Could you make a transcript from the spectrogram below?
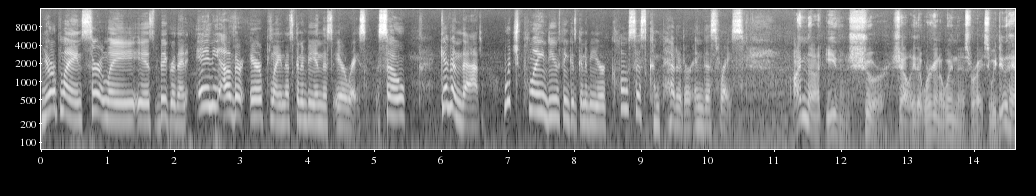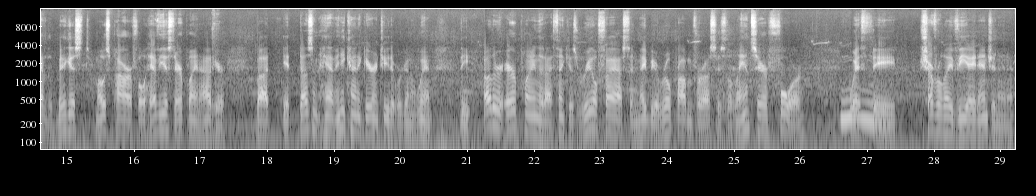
Your plane certainly is bigger than any other airplane that's going to be in this air race. So, given that, which plane do you think is going to be your closest competitor in this race? I'm not even sure, Shelley, that we're going to win this race. We do have the biggest, most powerful, heaviest airplane out here, but it doesn't have any kind of guarantee that we're going to win. The other airplane that I think is real fast and maybe a real problem for us is the Lancair 4 with the hmm. Chevrolet V8 engine in it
